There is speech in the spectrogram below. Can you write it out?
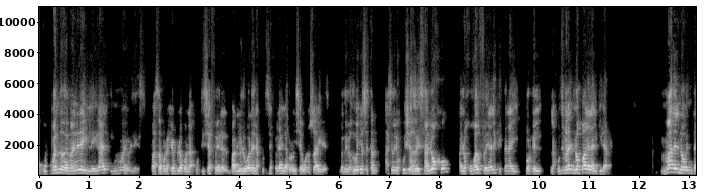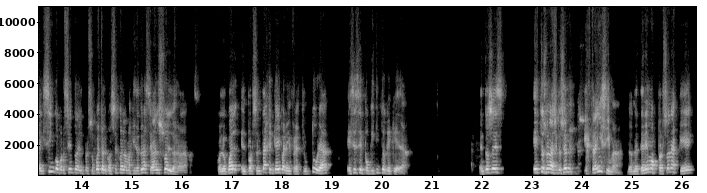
ocupando de manera ilegal inmuebles. Pasa, por ejemplo, con la justicia federal, varios lugares de la justicia federal en la provincia de Buenos Aires, donde los dueños están haciendo juicios de desalojo a los juzgados federales que están ahí, porque la justicia federal no paga el alquiler. Más del 95% del presupuesto del Consejo de la Magistratura se va en sueldos nada más. Con lo cual, el porcentaje que hay para infraestructura es ese poquitito que queda. Entonces, esto es una situación extrañísima, donde tenemos personas que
